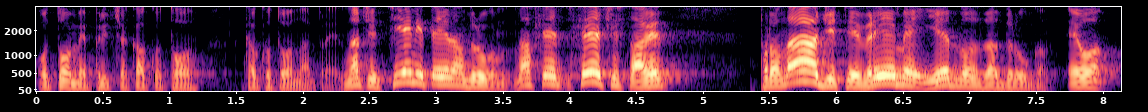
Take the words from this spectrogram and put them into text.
o tome pričati kako to, kako to napraviti. Znači, cijenite jedan drugom. Na sljedeći savjet, pronađite vrijeme jedno za drugom. Evo,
